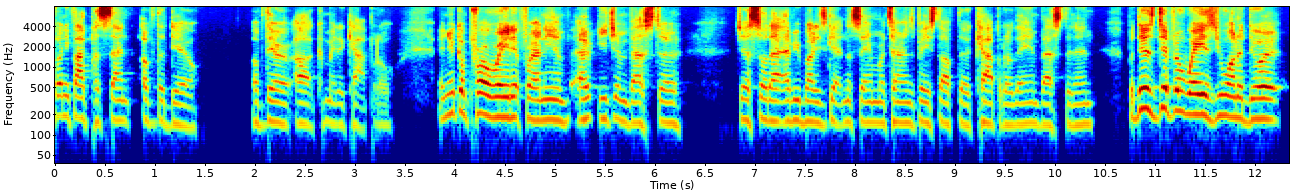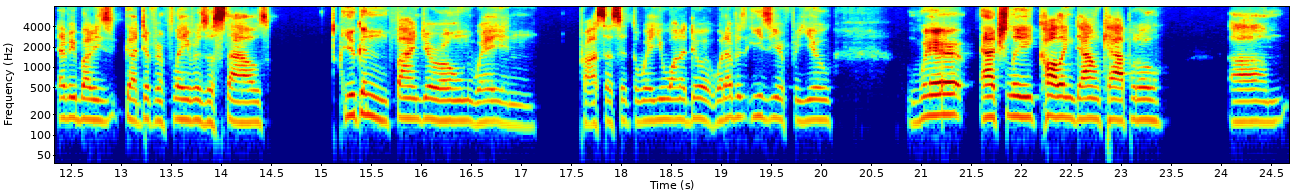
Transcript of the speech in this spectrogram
25% of the deal of their uh, committed capital. And you can prorate it for any each investor just so that everybody's getting the same returns based off the capital they invested in. But there's different ways you want to do it. Everybody's got different flavors or styles. You can find your own way and process it the way you want to do it. Whatever's easier for you we're actually calling down capital um,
